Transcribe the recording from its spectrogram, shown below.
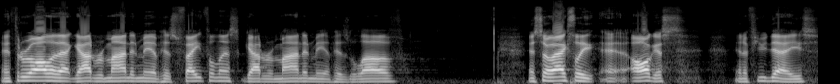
And through all of that, God reminded me of His faithfulness. God reminded me of His love. And so, actually, uh, August, in a few days,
